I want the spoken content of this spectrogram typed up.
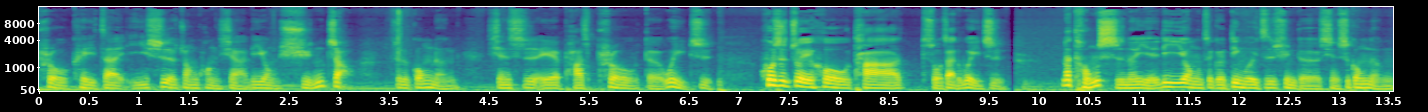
Pro 可以在遗失的状况下，利用寻找这个功能显示 AirPods Pro 的位置。或是最后它所在的位置，那同时呢，也利用这个定位资讯的显示功能，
